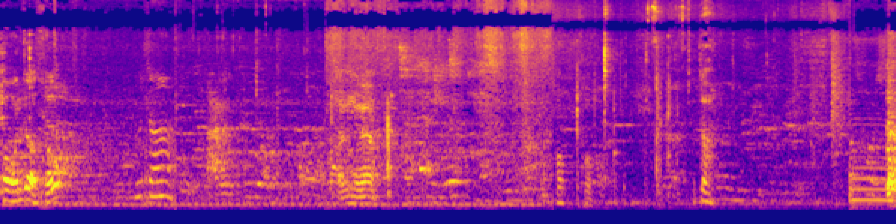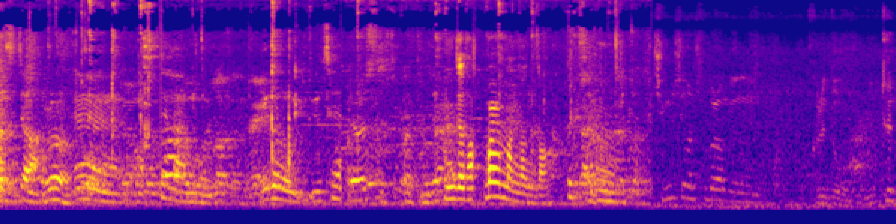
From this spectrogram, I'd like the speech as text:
밥 언제 왔어? 보자 다른 거야 어, 어. 됐다. 진짜. 예. 유채나무. 이거 유채 배울 수 있을 것 같은데. 진짜 닭발맛 난다. 지금 시간 출발하면 그래도 못해도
